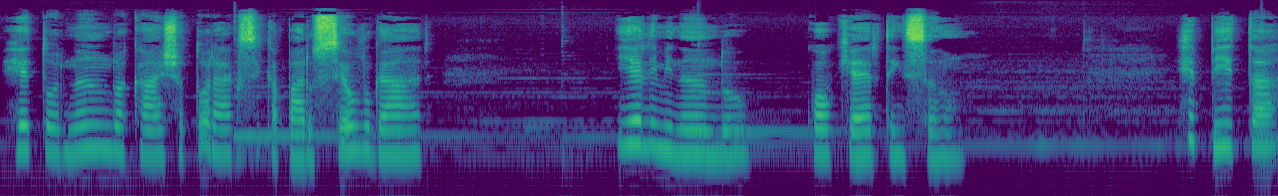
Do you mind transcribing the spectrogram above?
retornando a caixa torácica para o seu lugar e eliminando qualquer tensão. Repita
